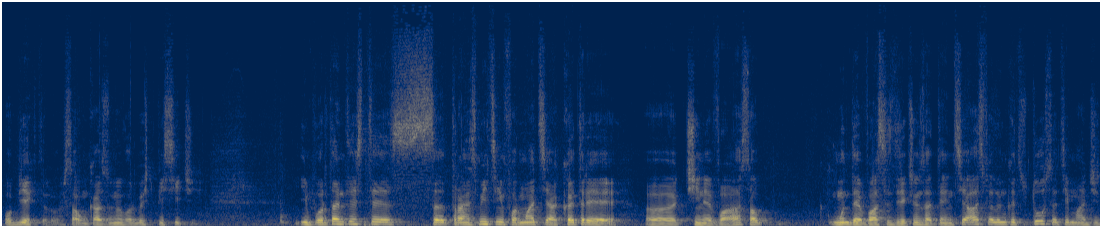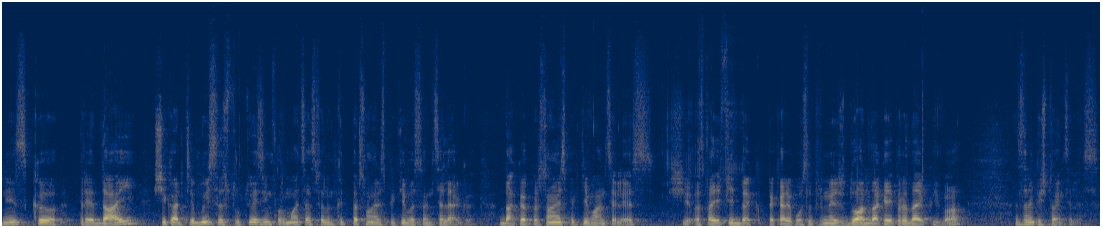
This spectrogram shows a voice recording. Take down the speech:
obiectelor sau în cazul meu vorbești pisicii. Important este să transmiți informația către uh, cineva sau undeva să-ți direcționezi atenția, astfel încât tu să-ți imaginezi că predai și că ar trebui să structurezi informația astfel încât persoana respectivă să înțeleagă. Dacă persoana respectivă a înțeles, și ăsta e feedback pe care poți să-l primești doar dacă îi predai cuiva, înseamnă că și tu ai înțeles.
